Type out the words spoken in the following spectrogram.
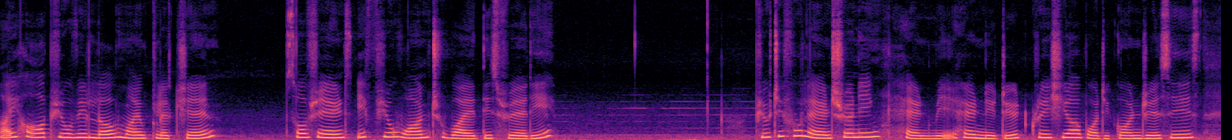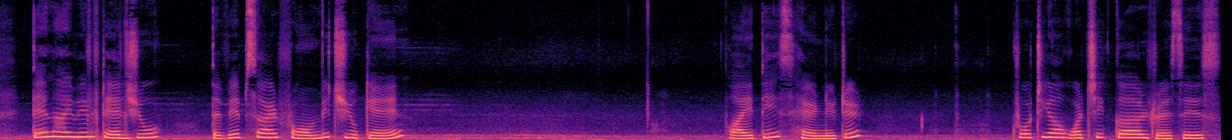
I hope you will love my collection so friends if you want to buy this very beautiful and stunning handmade hand knitted crochet bodycon dresses then i will tell you the website from which you can buy these hand knitted crochet vertical dresses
